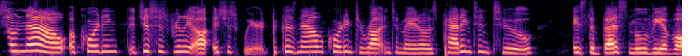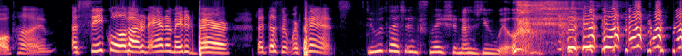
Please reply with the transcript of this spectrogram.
So now, according, it just is really, uh, it's just weird because now, according to Rotten Tomatoes, Paddington Two is the best movie of all time. A sequel about an animated bear that doesn't wear pants. Do with that information as you will.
